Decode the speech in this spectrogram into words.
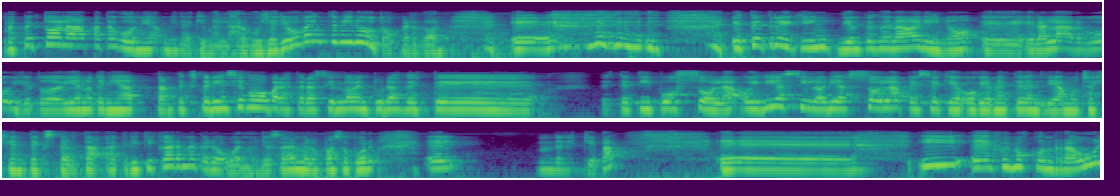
Respecto a la Patagonia, mira que me largo, ya llevo 20 minutos, perdón. Eh, este trekking, Dientes de Navarino, era largo y yo todavía no tenía tanta experiencia como para estar haciendo aventuras de este de este tipo sola. Hoy día sí lo haría sola, pese a que obviamente vendría mucha gente experta a criticarme, pero bueno, ya saben, me lo paso por el del esquepa. Eh, y eh, fuimos con Raúl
